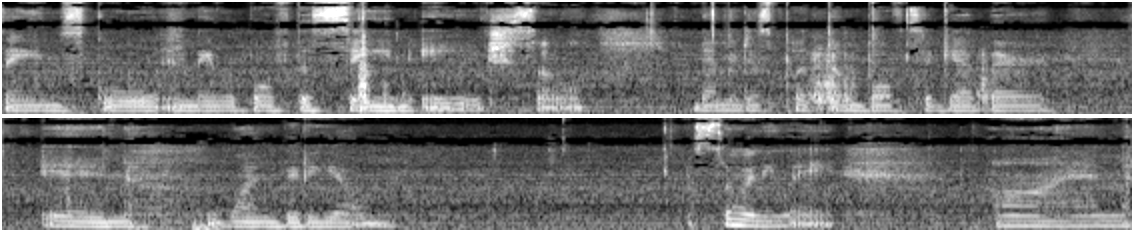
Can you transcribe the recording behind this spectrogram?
same school and they were both the same age. So let me just put them both together in one video. So anyway, on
